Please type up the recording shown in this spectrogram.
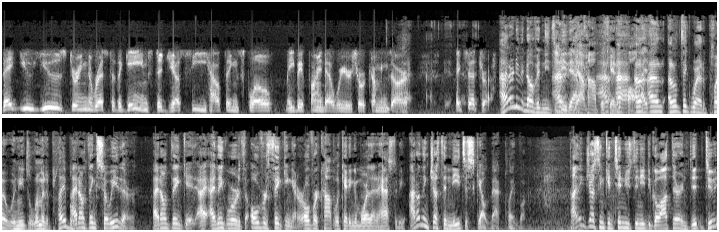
that you use during the rest of the games to just see how things flow, maybe find out where your shortcomings are, etc. I don't even know if it needs to be that yeah, complicated, I, I, Paul. I, I- I don't- I don't think we're at a point where we need to limit a playbook. I don't think so either. I don't think it. I, I think we're overthinking it or overcomplicating it more than it has to be. I don't think Justin needs a scaled back playbook. I think Justin continues to need to go out there and did, do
